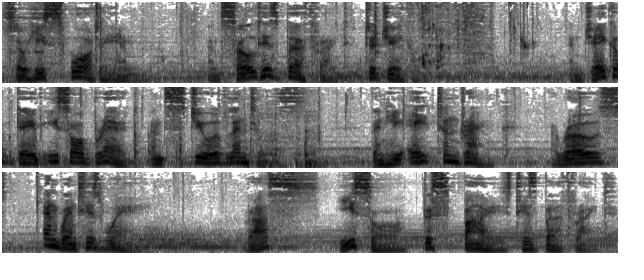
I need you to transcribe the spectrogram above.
So he swore to him and sold his birthright to Jacob. And Jacob gave Esau bread and stew of lentils. Then he ate and drank, arose, and went his way. Thus Esau despised his birthright.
